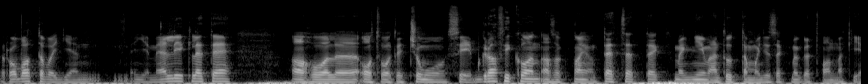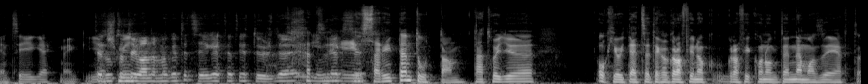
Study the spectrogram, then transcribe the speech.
rovata, vagy ilyen, egy ilyen melléklete, ahol uh, ott volt egy csomó szép grafikon, azok nagyon tetszettek, meg nyilván tudtam, hogy ezek mögött vannak ilyen cégek, meg Te tudtad, hogy vannak mögött a cégek, tehát egy tőzsde hát Én szerintem tudtam. Tehát, hogy uh, oké, okay, hogy tetszettek a grafinok, grafikonok, de nem azért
